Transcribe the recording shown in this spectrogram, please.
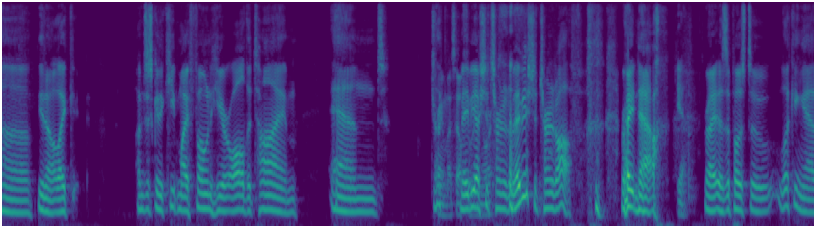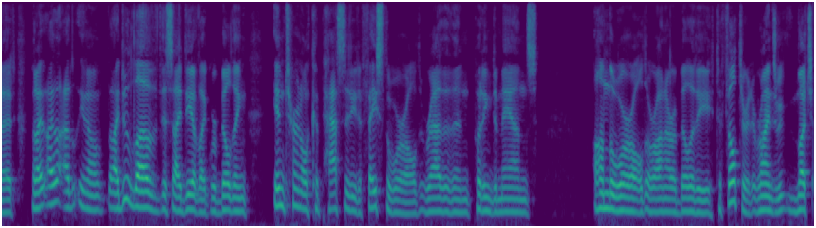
uh, you know, like I'm just going to keep my phone here all the time and train myself. Maybe I should turn it. Maybe I should turn it off right now. Yeah. Right, as opposed to looking at it. But I, I, I, you know, but I do love this idea of like we're building internal capacity to face the world rather than putting demands on the world or on our ability to filter it. It reminds me much,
